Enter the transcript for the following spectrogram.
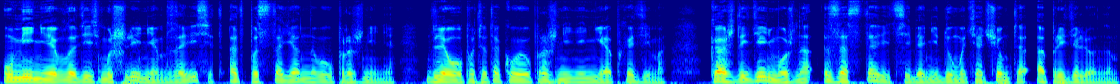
Умение владеть мышлением зависит от постоянного упражнения. Для опыта такое упражнение необходимо. Каждый день можно заставить себя не думать о чем-то определенном.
